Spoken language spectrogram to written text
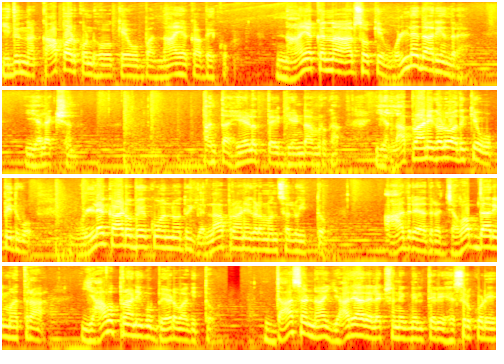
ಇದನ್ನು ಕಾಪಾಡ್ಕೊಂಡು ಹೋಗೋಕ್ಕೆ ಒಬ್ಬ ನಾಯಕ ಬೇಕು. ನಾಯಕನ್ನು ಆರಿಸೋಕೆ ಒಳ್ಳೆ ದಾರಿ ಅಂದರೆ ಎಲೆಕ್ಷನ್ ಅಂತ ಹೇಳುತ್ತೆ ಗೇಂಡಾಮೃಗ. ಎಲ್ಲ ಪ್ರಾಣಿಗಳು ಅದಕ್ಕೆ ಒಪ್ಪಿದ್ವು. ಒಳ್ಳೆ ಕಾಡು ಬೇಕು ಅನ್ನೋದು ಎಲ್ಲ ಪ್ರಾಣಿಗಳ ಮನಸ್ಸಲ್ಲೂ ಇತ್ತು. ಆದರೆ ಅದರ ಜವಾಬ್ದಾರಿ ಮಾತ್ರ ಯಾವ ಪ್ರಾಣಿಗೂ ಬೇಡವಾಗಿತ್ತು. ದಾಸಣ್ಣ ಯಾರ್ಯಾರು ಎಲೆಕ್ಷನಿಗೆ ನಿಲ್ತೀರಿ ಹೆಸರು ಕೊಡಿ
